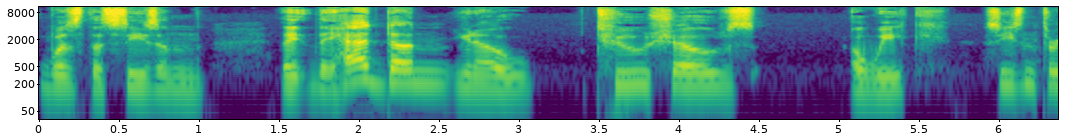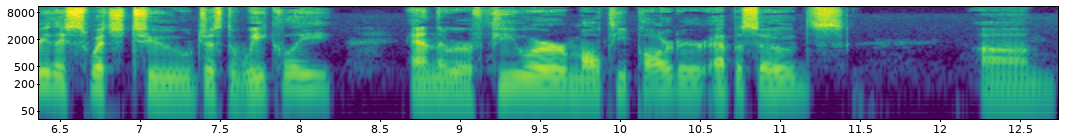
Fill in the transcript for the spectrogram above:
was the season they they had done you know two shows a week. Season three they switched to just weekly, and there were fewer multi-parter episodes. Um,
